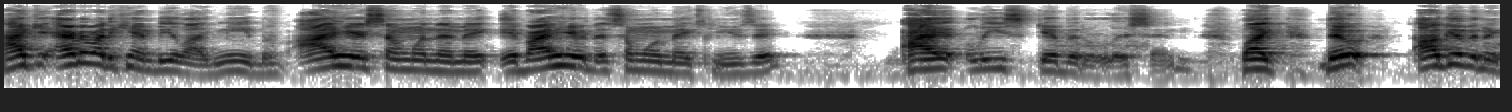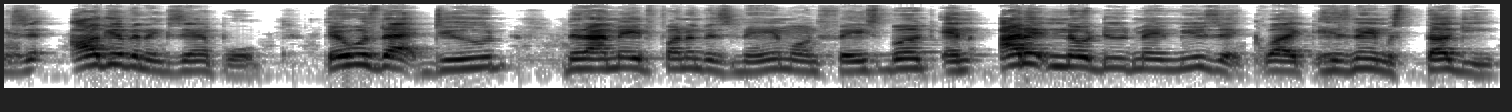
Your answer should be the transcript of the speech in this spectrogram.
I can, everybody can't be like me, but if I hear someone that make, if I hear that someone makes music, I at least give it a listen. Like there, I'll give an exa- I'll give an example. There was that dude that I made fun of his name on Facebook, and I didn't know dude made music. Like his name was Thuggy.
